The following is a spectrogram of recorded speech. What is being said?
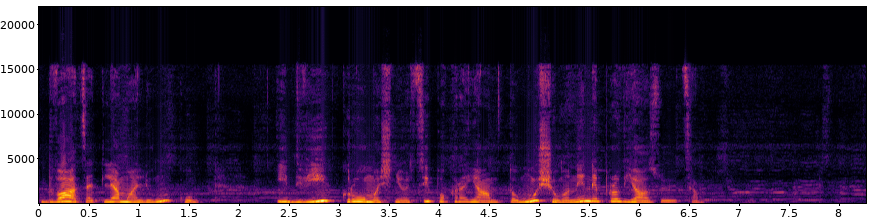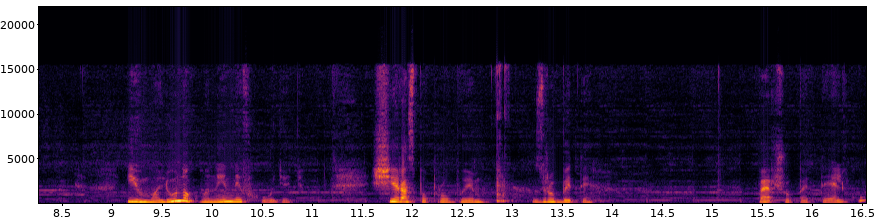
20 для малюнку і 2 кромочні оці по краям, тому що вони не пров'язуються. І в малюнок вони не входять. Ще раз попробуємо зробити першу петельку.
